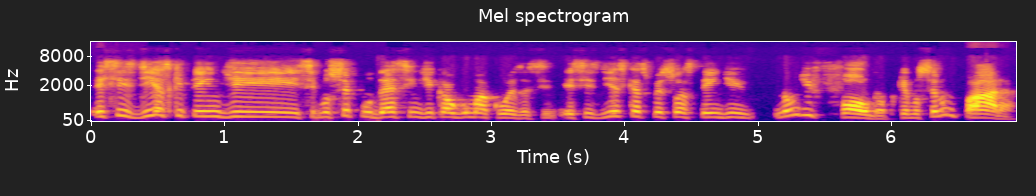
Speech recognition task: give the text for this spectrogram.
Esses dias que tem de. Se você pudesse indicar alguma coisa, esses dias que as pessoas têm de. Não de folga, porque você não para.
